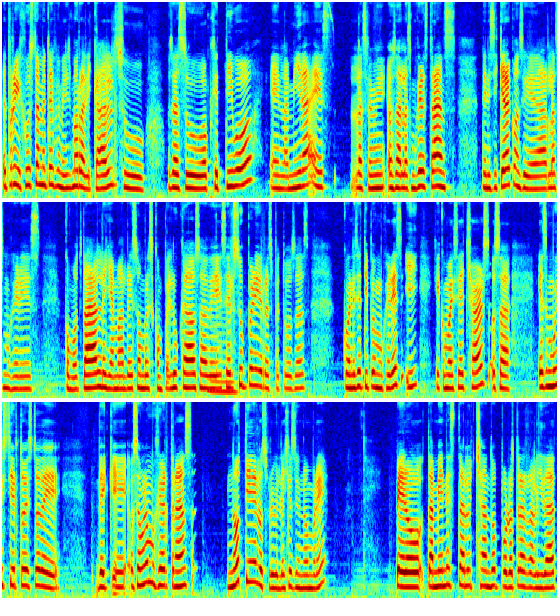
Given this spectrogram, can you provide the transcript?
es porque justamente el feminismo radical, su, o sea, su objetivo en la mira es las, o sea, las mujeres trans, de ni siquiera considerar las mujeres como tal, de llamarles hombres con peluca, o sea, de ser súper irrespetuosas con ese tipo de mujeres y que como decía Charles, o sea, es muy cierto esto de de que, o sea, una mujer trans no tiene los privilegios de un hombre, pero también está luchando por otra realidad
